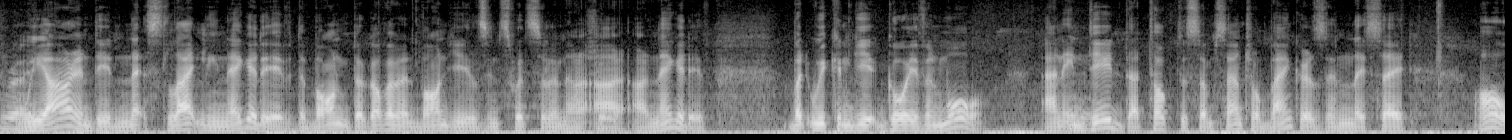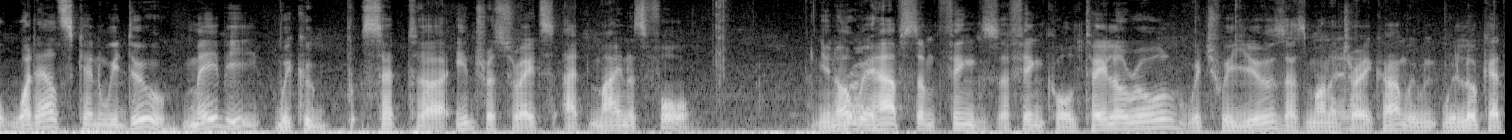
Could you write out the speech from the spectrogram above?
Right. We are indeed ne- slightly negative. The bond, the government bond yields in Switzerland are, are, are negative, but we can ge- go even more. And Mm-hmm. indeed, I talked to some central bankers, and they say. Oh, what else can we do? Maybe we could set uh, interest rates at minus four You know, we have some things, a thing called Taylor rule, which we use as monetary account. We, we look at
